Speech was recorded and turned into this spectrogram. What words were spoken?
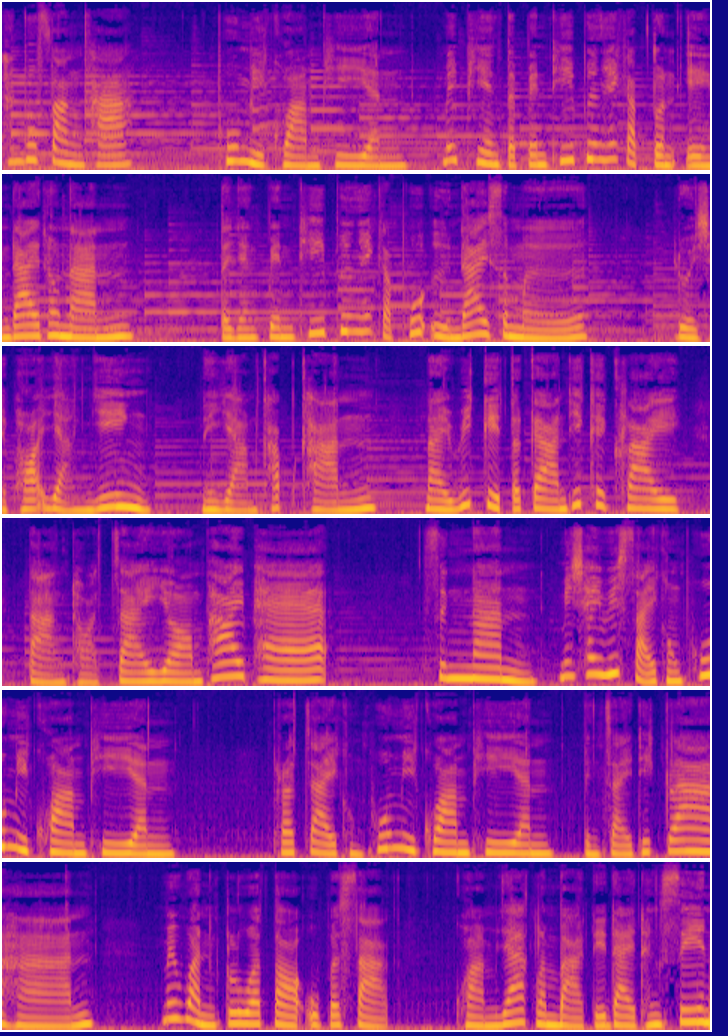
ท่านผู้ฟังคะ ผู้มีความเพียรไม่เพียงแต่เป็นที่พึ่งให้กับตนเองได้เท่านั้น แต่ยังเป็นที่พึ่งให้กับผู้อื่นได้เสมอ โดยเฉพาะอย่างยิ่ง ในยามคับขัน ในวิกฤตการณ์ที่ใครๆ ต่างถอดใจยอมพ่ายแพ้ ซึ่งนั่นไม่ใช่วิสัยของผู้มีความเพียร เพราะใจของผู้มีความเพียร เป็นใจที่กล้าหาญไม่หวั่นกลัวต่ออุปสรรค ความยากลำบากใดๆทั้งสิ้น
